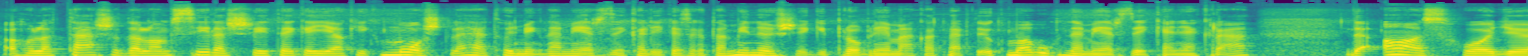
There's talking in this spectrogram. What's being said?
ahol a társadalom széles rétegei, akik most lehet, hogy még nem érzékelik ezeket a minőségi problémákat, mert ők maguk nem érzékenyek rá, de az, hogy,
